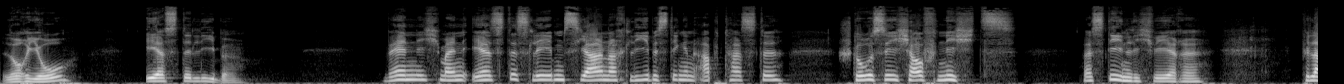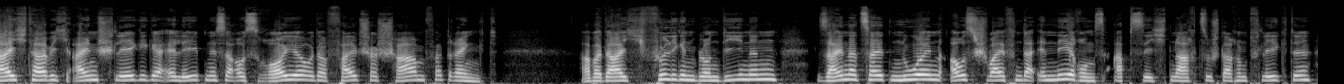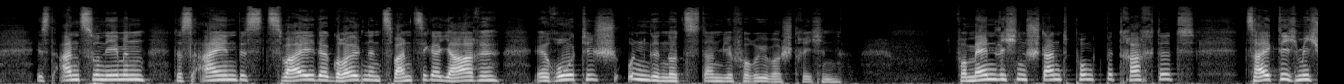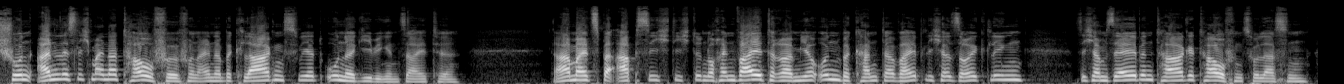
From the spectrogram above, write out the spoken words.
Loriot Erste Liebe Wenn ich mein erstes Lebensjahr nach Liebesdingen abtaste, stoße ich auf nichts, was dienlich wäre. Vielleicht habe ich einschlägige Erlebnisse aus Reue oder falscher Scham verdrängt, aber da ich fülligen Blondinen seinerzeit nur in ausschweifender Ernährungsabsicht nachzustarren pflegte, ist anzunehmen, dass ein bis zwei der goldenen zwanziger Jahre erotisch ungenutzt an mir vorüberstrichen. Vom männlichen Standpunkt betrachtet, zeigte ich mich schon anlässlich meiner Taufe von einer beklagenswert unergiebigen Seite. Damals beabsichtigte noch ein weiterer, mir unbekannter weiblicher Säugling, sich am selben Tage taufen zu lassen.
